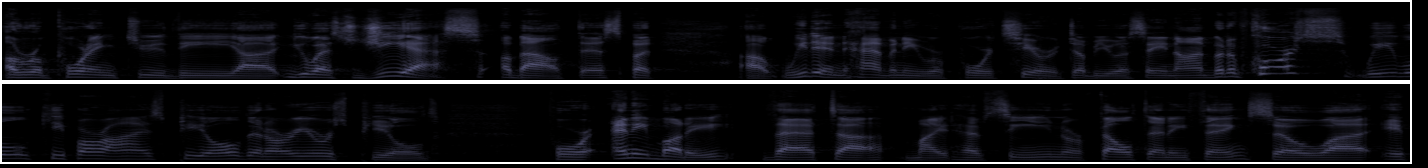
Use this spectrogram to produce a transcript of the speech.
are reporting to the USGS uh, about this. But uh, we didn't have any reports here at WUSA 9. But of course, we will keep our eyes peeled and our ears peeled for anybody that uh, might have seen or felt anything. So if,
